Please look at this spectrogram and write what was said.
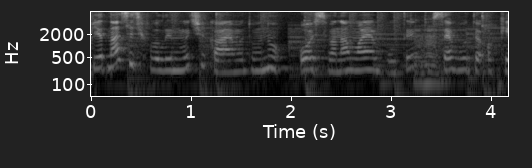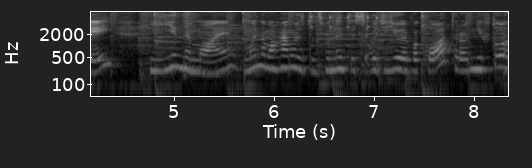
15 хвилин ми чекаємо. Думаю, ну ось вона має бути, все буде окей. Її немає. Ми намагаємось додзвонитися водію евакуатора. Ніхто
